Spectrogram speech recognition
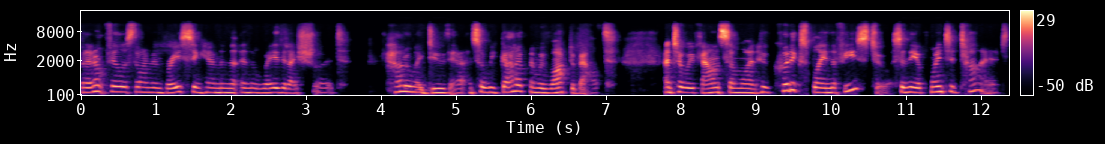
but I don't feel as though I'm embracing him in the in the way that I should. How do I do that? And so we got up and we walked about until we found someone who could explain the feast to us in the appointed times.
